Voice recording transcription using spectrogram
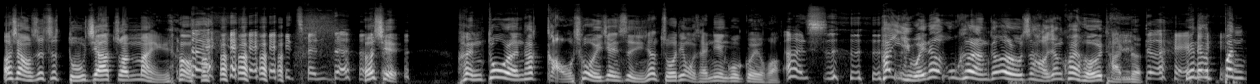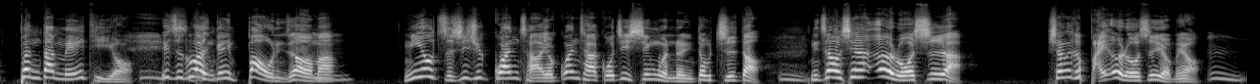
而且老师是独家专卖，你知道吗？对，真的。而且很多人他搞错一件事情，像昨天我才念过桂花，啊是，他以为那个乌克兰跟俄罗斯好像快和谈了，对，因为那个笨笨蛋媒体哦，一直乱给你报，你知道吗？你有仔细去观察，有观察国际新闻的，你都知道。嗯，你知道现在俄罗斯啊，像那个白俄罗斯有没有？嗯，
